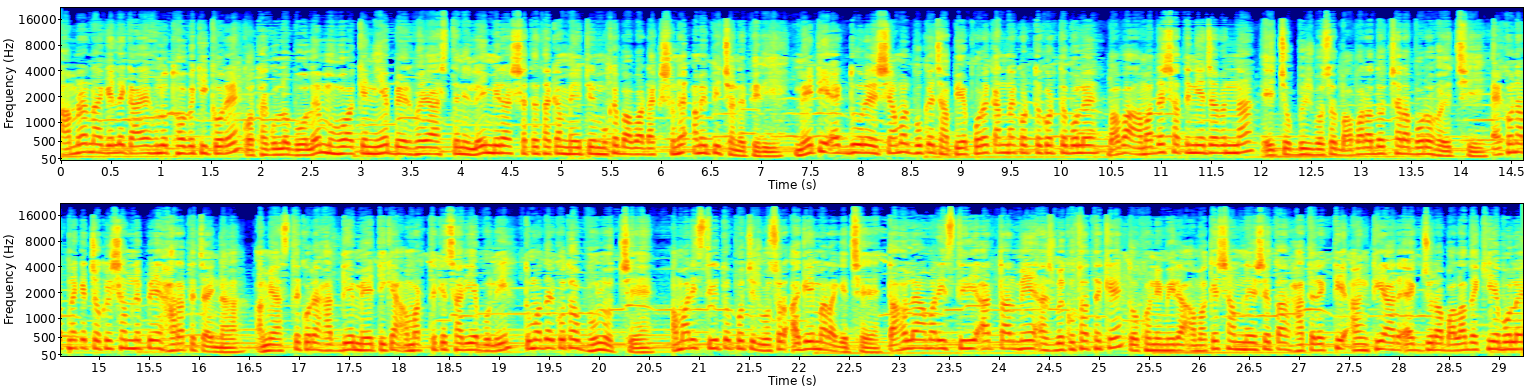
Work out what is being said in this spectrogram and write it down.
আমরা না গেলে গায়ে হলুদ হবে কি করে? কথাগুলো বলে মহুয়াকে নিয়ে বের হয়ে আসতে নিলেই মীরার সাথে থাকা মেয়েটির মুখে বাবা ডাক শুনে আমি পিছনে ফিরি। মেয়েটি এক দূরে এসে আমার বুকে ঝাঁপিয়ে পড়ে কান্না করতে করতে বলে, বাবা, আমাদের সাথে নিয়ে যাবেন না? এই চব্বিশ বছর বাবার আদর ছাড়া বড় হয়েছি। এখন আপনাকে চোখের সামনে পেয়ে হারাতে চাই না। আমি আস্তে করে হাত দিয়ে মেয়েটিকে আমার থেকে ছাড়িয়ে বলি, তোমাদের কোথাও ভুল হচ্ছে। আমার স্ত্রী তো পঁচিশ বছর আগেই মারা গেছে। তাহলে আমার স্ত্রী আর তার মেয়ে আসবে কোথা থেকে? তখনই মীরা আমাকে সামনে এসে তার হাতের একটি আংটি আর এক জোড়া বালা দেখিয়ে বলে,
